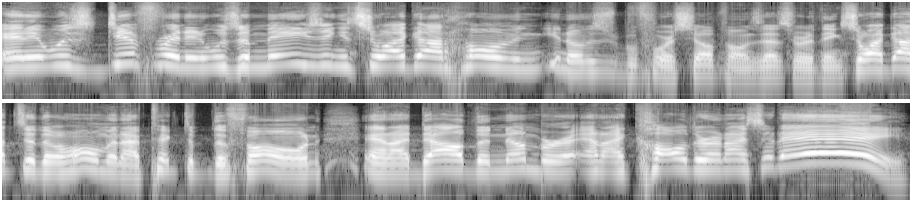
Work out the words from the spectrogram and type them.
And it was different and it was amazing. And so I got home, and you know, this was before cell phones, that sort of thing. So I got to the home and I picked up the phone and I dialed the number and I called her and I said, Hey,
